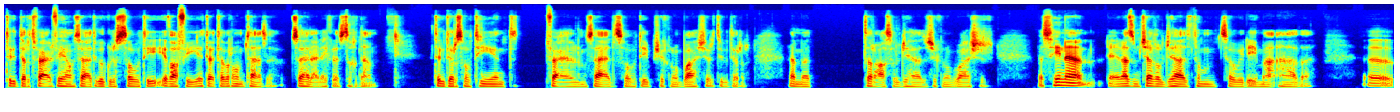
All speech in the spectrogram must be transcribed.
تقدر تفعل فيها مساعد جوجل الصوتي إضافية تعتبر ممتازة تسهل عليك الاستخدام. تقدر صوتيا تفعل المساعد الصوتي بشكل مباشر تقدر لما ترعص الجهاز بشكل مباشر. بس هنا يعني لازم تشغل الجهاز ثم تسوي الايماء هذا. آه،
